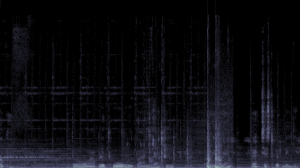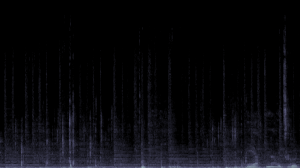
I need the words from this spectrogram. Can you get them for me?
ઓકે તો આપણે થોડું પાણી નાખી અને એને એડજસ્ટ કરી લઈએ. યા નાવ ઇટ્સ ગુડ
